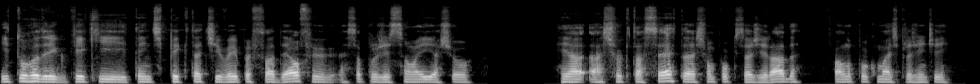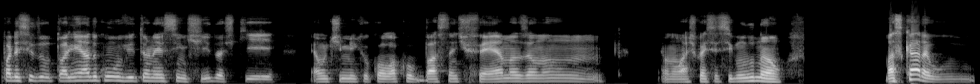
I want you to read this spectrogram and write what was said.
E tu, Rodrigo, o que, que tem de expectativa aí para Filadélfia? Essa projeção aí achou achou que tá certa? Achou um pouco exagerada? Fala um pouco mais pra gente aí. Parecido, tô alinhado com o Victor nesse sentido. Acho que é um time que eu coloco bastante fé, mas eu não eu não acho que vai ser segundo não. Mas cara, o,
